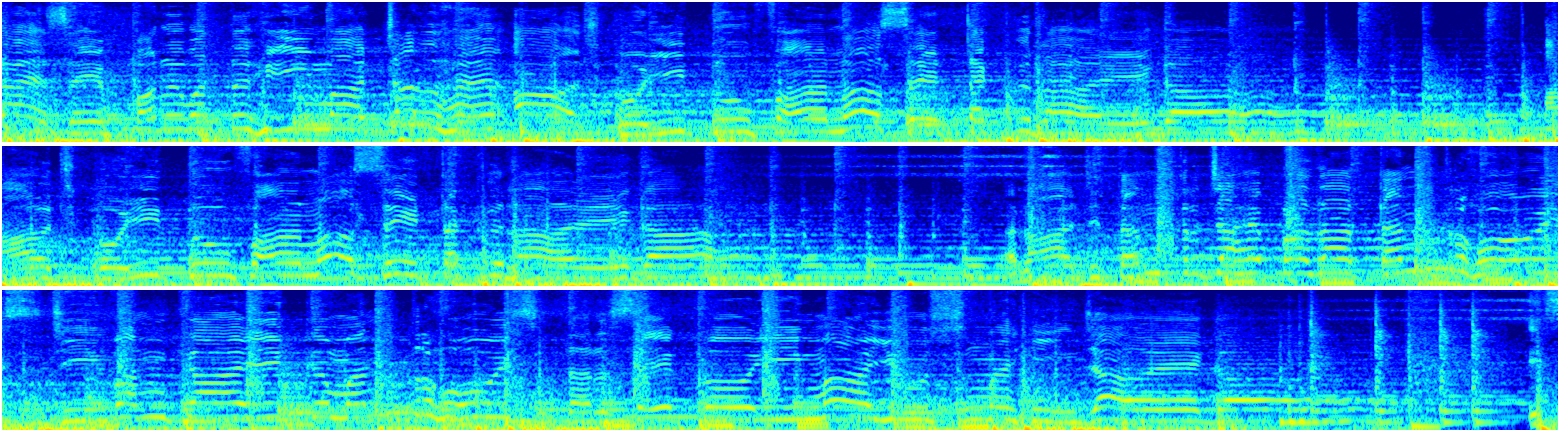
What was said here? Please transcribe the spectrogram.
જૈસે પર્વત હીમાચલ હૈ આજ કોઈ તોફાનો સે ટકરાયેગા આજ કોઈ તોફાનો સે ટકરાયેગા રાજતંત્ર જહ પ્રજાતંત્ર હો जीवन का एक मंत्र हो इस दर से कोई मायूस नहीं जाएगा इस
